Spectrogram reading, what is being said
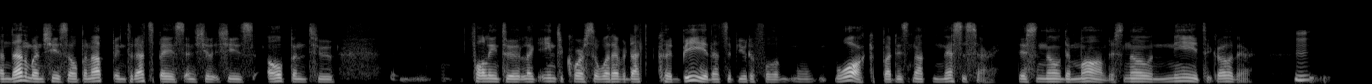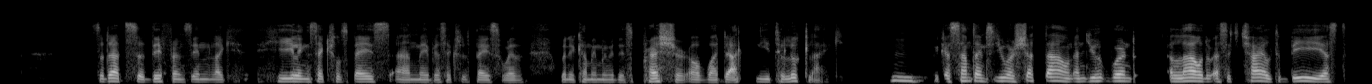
And then when she's open up into that space and she, she's open to fall into like intercourse or whatever that could be, that's a beautiful walk, but it's not necessary. There's no demand, there's no need to go there. Mm. So that's a difference in like healing sexual space and maybe a sexual space with when you come in with this pressure of what that need to look like. Hmm. Because sometimes you are shut down and you weren't allowed as a child to be just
